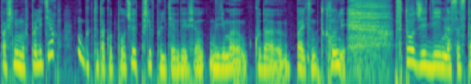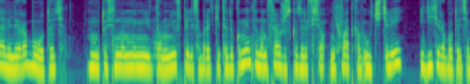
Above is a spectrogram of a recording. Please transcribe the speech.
Пошли мы в политех. Ну, как-то так вот получилось. Пошли в политех, да и все. Видимо, куда пальцем ткнули. В тот же день нас оставили работать. Ну, То есть мы не, там, не успели собрать какие-то документы, нам сразу же сказали, все, нехватка учителей, идите работайте.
